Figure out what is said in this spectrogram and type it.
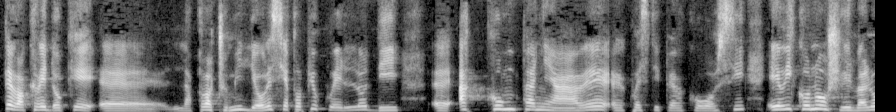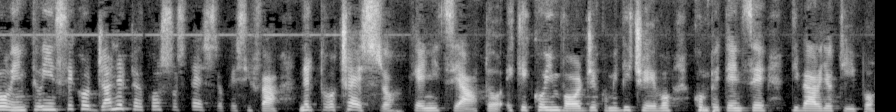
Però credo che eh, l'approccio migliore sia proprio quello di eh, accompagnare eh, questi percorsi e riconoscere il valore intrinseco già nel percorso stesso che si fa, nel processo che è iniziato e che coinvolge, come dicevo, competenze di vario tipo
